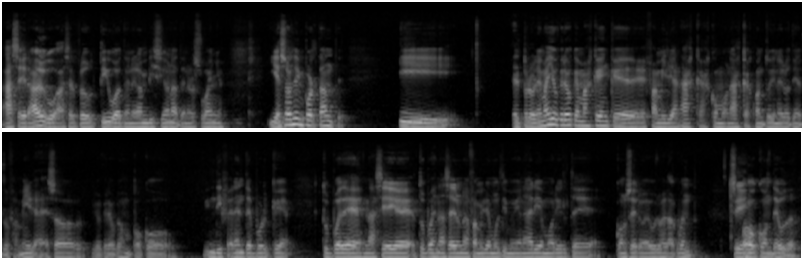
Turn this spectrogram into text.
hacer algo, a ser productivo, a tener ambición, a tener sueños. Y eso es lo importante. Y el problema yo creo que más que en que familia nazcas, cómo nazcas, cuánto dinero tiene tu familia, eso yo creo que es un poco indiferente porque tú puedes nacer, tú puedes nacer en una familia multimillonaria y morirte con cero euros en la cuenta. O con deuda.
